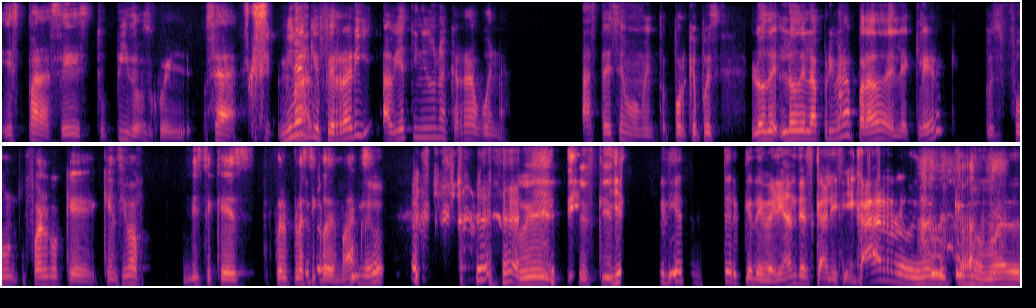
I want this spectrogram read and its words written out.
es para ser estúpidos, güey. O sea, mira que Ferrari había tenido una carrera buena hasta ese momento, porque pues lo de, lo de la primera parada de Leclerc, pues fue, un- fue algo que, que encima, viste que es, fue el plástico de Max. No, Güey, es que... Y- decían en Twitter que deberían descalificarlo, no qué mamada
